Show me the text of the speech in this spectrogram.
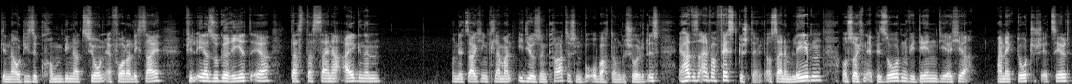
genau diese Kombination erforderlich sei. Viel eher suggeriert er, dass das seiner eigenen, und jetzt sage ich in Klammern, idiosynkratischen Beobachtung geschuldet ist. Er hat es einfach festgestellt. Aus seinem Leben, aus solchen Episoden wie denen, die er hier anekdotisch erzählt,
